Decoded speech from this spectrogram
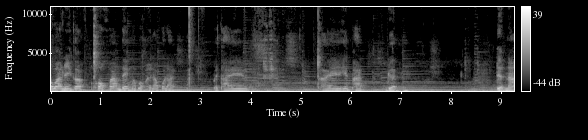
มื่อวานนี้ก็ขอความแดงมาบอกให้เราโคราชไปไทยไทยเฮ็ดพัดเดือน เดือนหน้า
